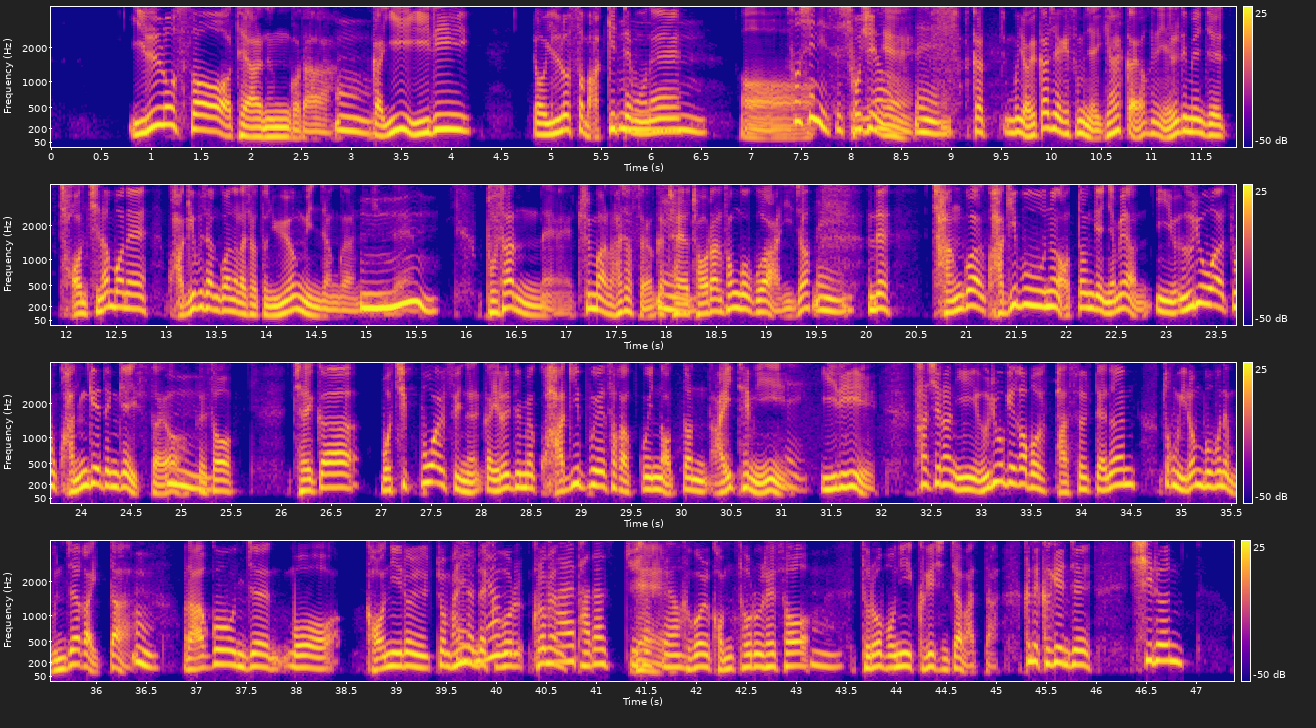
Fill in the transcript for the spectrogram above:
일로서 대하는 거다. 음. 그러니까 이 일이 어, 일로서 맞기 때문에 음. 어, 소신이 있으시군요. 소신, 예. 네. 아까 뭐 여기까지 얘기했으면 얘기할까요? 그냥 예를 들면 이제 전 지난번에 과기부 장관을 하셨던 유영민 장관이신데 음. 부산에 출마를 하셨어요. 그러니까 네. 제, 저랑 선거구가 아니죠. 네. 근데 장관 과기부는 어떤 게 있냐면 이 의료와 좀 관계된 게 있어요. 음. 그래서 제가 뭐 직보할 수 있는 그러니까 예를 들면 과기부에서 갖고 있는 어떤 아이템이 네. 일이 사실은 이 의료계가 뭐 봤을 때는 조금 이런 부분에 문제가 있다 라고 응. 이제 뭐 건의를 좀 했는데 그러면 그걸 그러면 잘 받아주셨어요. 네, 그걸 검토를 해서 음. 들어보니 그게 진짜 맞다. 근데 그게 이제 실은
